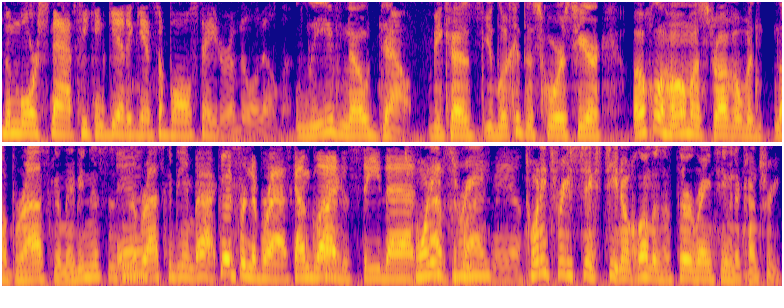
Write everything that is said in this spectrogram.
the more snaps he can get against a Ball State or a Villanova. Leave no doubt because you look at the scores here. Oklahoma struggled with Nebraska. Maybe this is Yeah. Nebraska being back. Good for Nebraska. I'm glad Right. to see that. That 23, surprised me, yeah. 23-16. Oklahoma's the third ranked team in the country.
